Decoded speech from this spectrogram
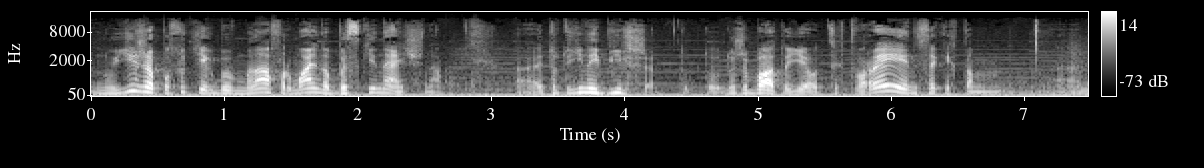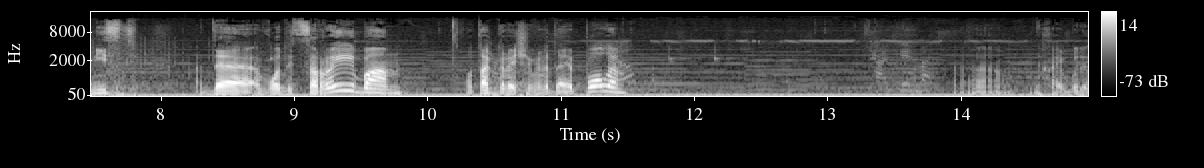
Ну, їжа, по суті, якби вона формально безкінечна. Е, тобто її найбільше. Тобто дуже багато є от цих тварин, всяких там е, місць, де водиться риба. Отак, до речі, виглядає поле. Нехай буде,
